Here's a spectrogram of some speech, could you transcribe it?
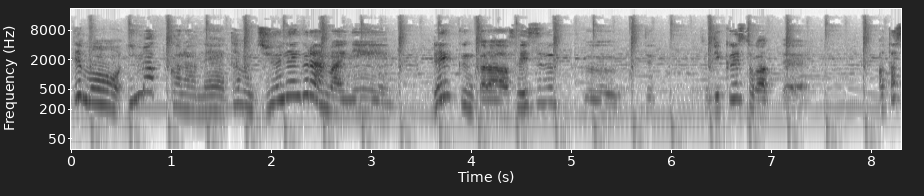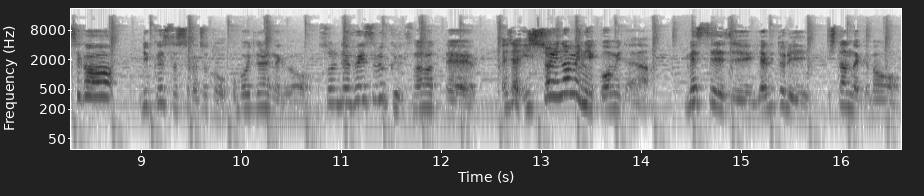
でも、今からね、多分10年ぐらい前に、レン君から Facebook でリクエストがあって、私がリクエストしたかちょっと覚えてないんだけど、それで Facebook で繋がって、え、じゃあ一緒に飲みに行こうみたいなメッセージやり取りしたんだけど、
